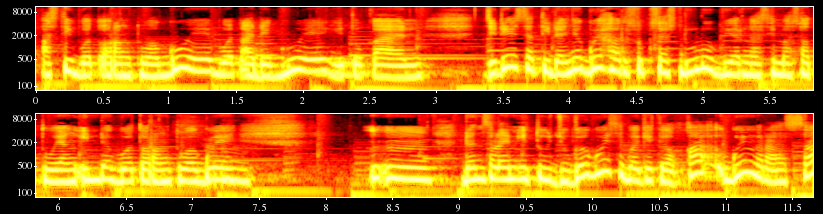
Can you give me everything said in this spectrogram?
pasti buat orang tua gue, buat adik gue gitu kan. Jadi setidaknya gue harus sukses dulu biar ngasih masa tua yang indah buat orang tua gue. Mm-mm. Dan selain itu juga gue sebagai kakak, gue ngerasa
